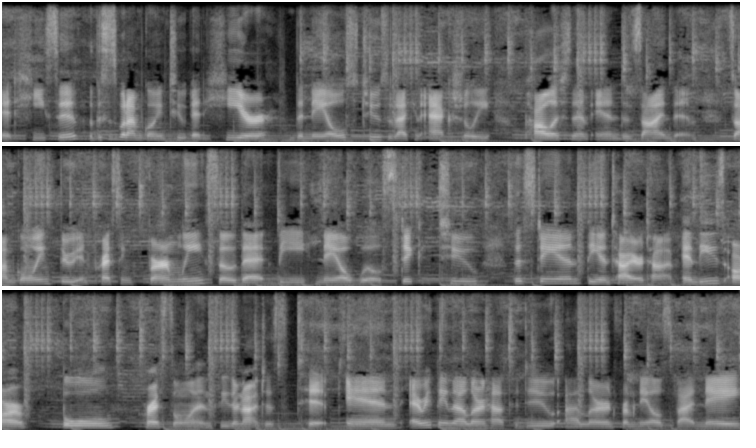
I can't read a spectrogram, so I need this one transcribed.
adhesive. But this is what I'm going to adhere the nails to so that I can actually polish them and design them. So I'm going through and pressing firmly so that the nail will stick to the stand the entire time. And these are full press-ons. These are not just tips. And everything that I learned how to do, I learned from Nails by Nae.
